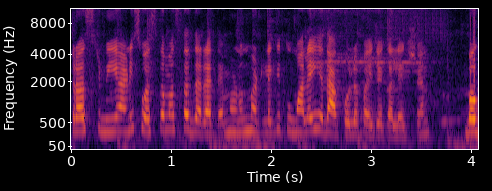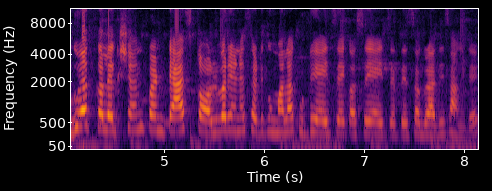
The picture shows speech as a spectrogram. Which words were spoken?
ट्रस्ट मी आणि स्वस्त मस्त दरात आहे. म्हणून म्हटलं की तुम्हालाही हे दाखवलं पाहिजे कलेक्शन बघूयात कलेक्शन पण त्या स्टॉलवर येण्यासाठी तुम्हाला कुठे यायचंय कसं यायचं ते सगळं आधी सांगते.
